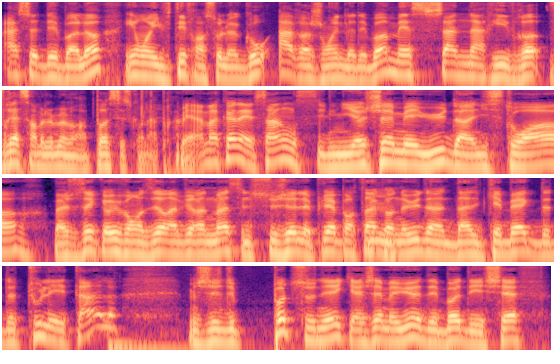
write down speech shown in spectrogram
à ce débat-là et ont invité François Legault à rejoindre le débat, mais ça n'arrivera vraisemblablement pas, c'est ce qu'on apprend. Mais à ma connaissance, il n'y a jamais eu dans l'histoire. Ben, je sais qu'eux vont dire l'environnement, c'est le sujet le plus important qu'on a eu dans, dans le Québec de, de tous les temps. là. Mais j'ai pas de souvenir qu'il n'y a jamais eu un débat des chefs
